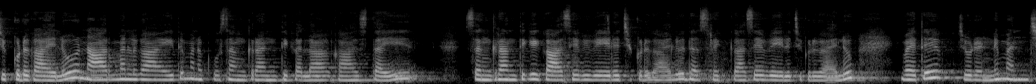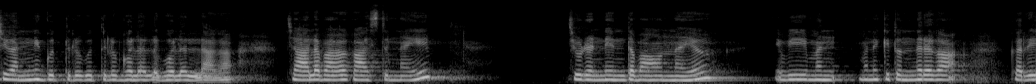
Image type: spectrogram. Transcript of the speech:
చిక్కుడుకాయలు నార్మల్గా అయితే మనకు సంక్రాంతికి అలా కాస్తాయి. సంక్రాంతికి కాసేవి వేరే చిక్కుడుకాయలు దసరాకి కాసేవి వేరే చిక్కుడుకాయలు ఇవైతే చూడండి మంచిగా అన్ని గుత్తులు గుత్తులు గొలలు గొలల్లాగా చాలా బాగా కాస్తున్నాయి. చూడండి ఎంత బాగున్నాయో. ఇవి మన్ మనకి తొందరగా కర్రీ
